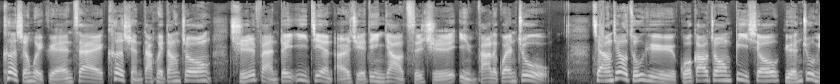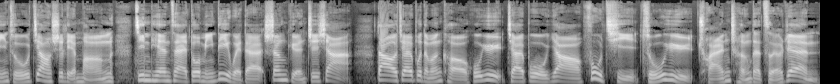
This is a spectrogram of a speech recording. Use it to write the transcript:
课审委员在课审大会当中持反对意见，而决定要辞职，引发了关注。抢救族语国高中必修原住民族教师联盟今天在多名立委的声援之下，到教育部的门口呼吁教育部要负起族语传承的责任，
